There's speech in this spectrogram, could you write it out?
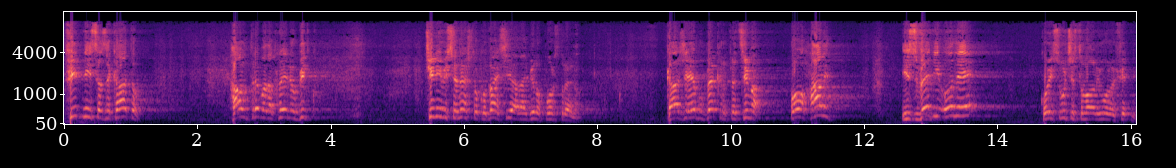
fitni sa zekatom. Hal treba da krene u bitku. Čini mi se nešto oko 20.000 je bilo postrojeno. Kaže Ebu Bekr pred svima. O Halid, izvedi one koji su učestvovali u onoj fitni.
